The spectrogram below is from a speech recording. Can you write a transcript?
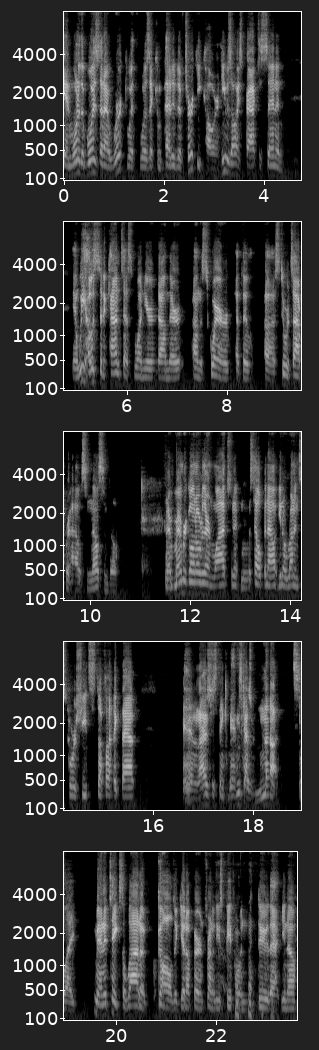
And one of the boys that I worked with was a competitive turkey caller, and he was always practicing. and And we hosted a contest one year down there on the square at the uh, Stuart's Opera House in Nelsonville. And I remember going over there and watching it and was helping out, you know, running score sheets, stuff like that. And I was just thinking, man, these guys are nuts. Like, man, it takes a lot of gall to get up there in front of these people and do that, you know.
